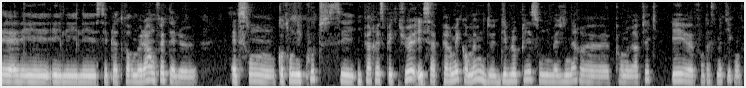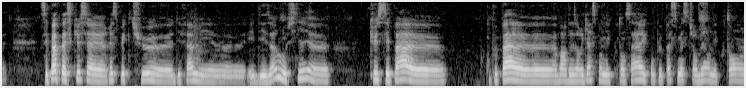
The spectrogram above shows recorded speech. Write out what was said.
et, les, les, ces plateformes-là, en fait, elles, elles sont, quand on écoute, c'est hyper respectueux et ça permet quand même de développer son imaginaire pornographique et fantasmatique, en fait c'est pas parce que c'est respectueux euh, des femmes et, euh, et, des hommes aussi euh, que c'est pas qu'on peut pas avoir des orgasmes en écoutant ça et qu'on peut pas se masturber en écoutant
